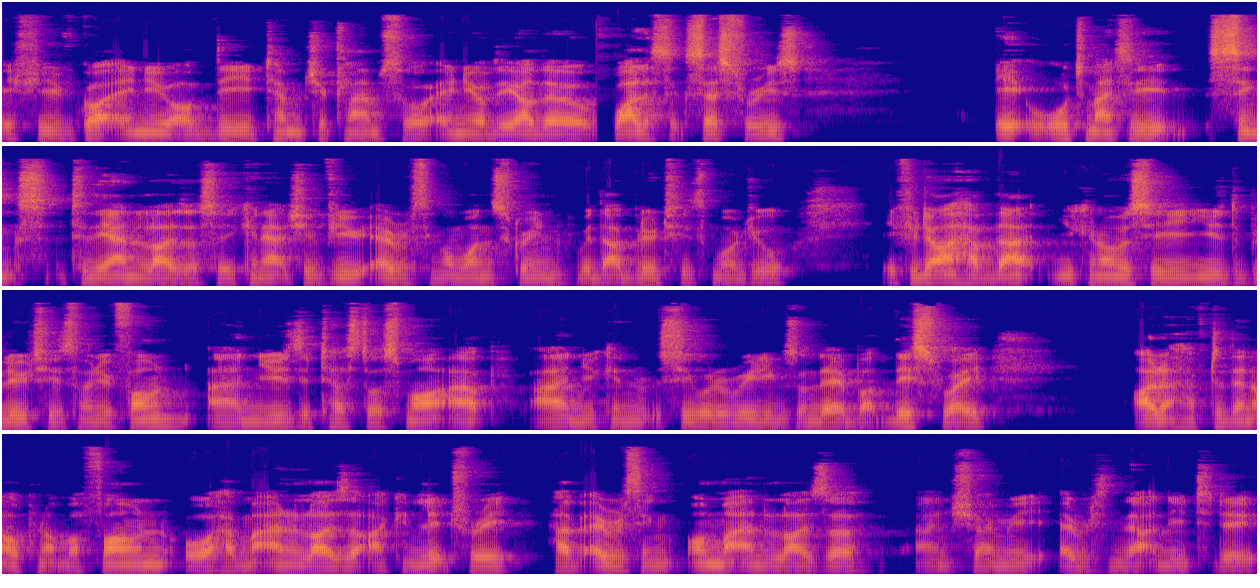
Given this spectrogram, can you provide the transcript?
if you've got any of the temperature clamps or any of the other wireless accessories, it automatically syncs to the analyzer. So you can actually view everything on one screen with that Bluetooth module. If you don't have that, you can obviously use the Bluetooth on your phone and use the Testo Smart app and you can see all the readings on there. But this way, I don't have to then open up my phone or have my analyzer. I can literally have everything on my analyzer and show me everything that I need to do.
